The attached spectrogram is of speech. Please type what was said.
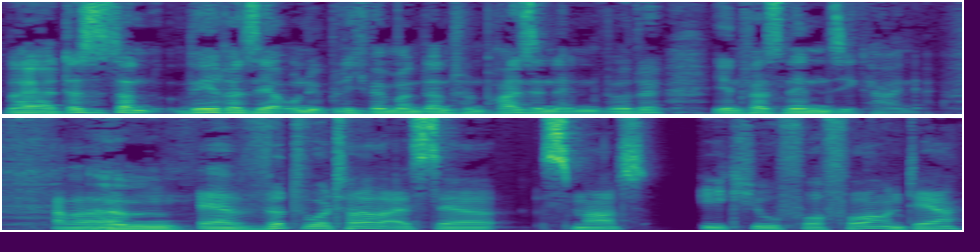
Naja, das ist dann, wäre sehr unüblich, wenn man dann schon Preise nennen würde. Jedenfalls nennen sie keine. Aber ähm, er wird wohl teurer als der Smart EQ44 und der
